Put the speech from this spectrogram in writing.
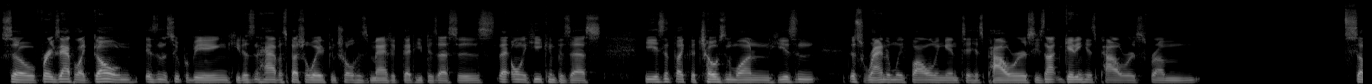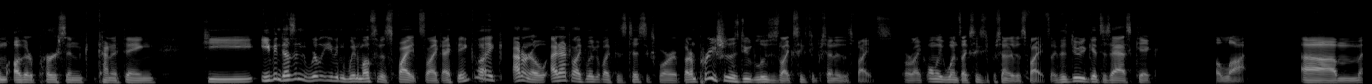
So, for example, like Gon isn't a super being. He doesn't have a special way to control his magic that he possesses, that only he can possess. He isn't like the chosen one. He isn't just randomly following into his powers. He's not getting his powers from some other person kind of thing. He even doesn't really even win most of his fights. Like I think like I don't know. I'd have to like look at like the statistics for it, but I'm pretty sure this dude loses like 60% of his fights or like only wins like 60% of his fights. Like this dude gets his ass kicked a lot. Um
